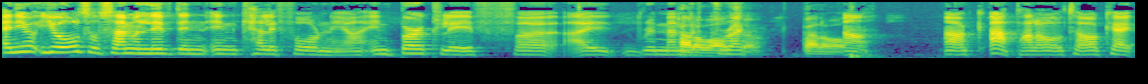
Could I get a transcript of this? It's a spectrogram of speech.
And you, you also, Simon, lived in, in California, in Berkeley, if uh, I remember correctly. Palo Alto. Ah. Uh, ah, Palo Alto. Okay.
